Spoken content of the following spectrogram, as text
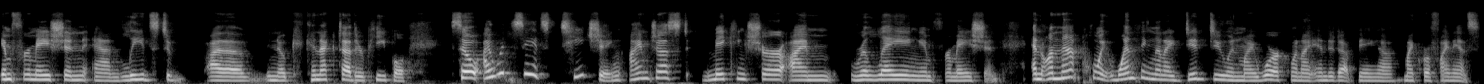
information and leads to uh, you know connect other people. So i wouldn't say it's teaching i'm just making sure i'm relaying information. And on that point one thing that i did do in my work when i ended up being a microfinance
